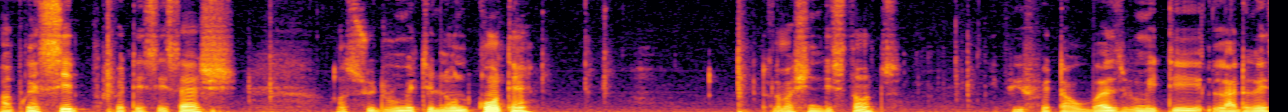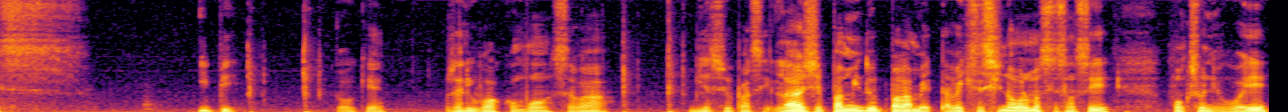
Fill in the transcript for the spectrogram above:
en principe, faites SSH. Ensuite, vous mettez le nom de compte hein, de la machine distante. Et puis faites en base, vous mettez l'adresse IP. Ok, vous allez voir comment ça va bien se passer. Là, j'ai pas mis d'autres paramètres. Avec ceci, normalement, c'est censé fonctionner. Vous voyez?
